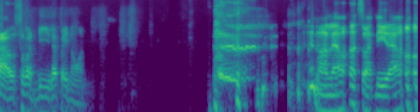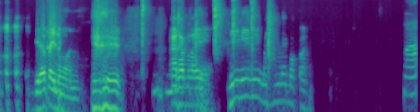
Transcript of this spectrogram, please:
กล่าวสวัสดีแล้วไปนอน นอนแล้ว สวัสดีแล้ว ดีแล้วไปนอนอะทำอะไร นี่นี่นี่มาทำอะไรบอกก่อน มา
